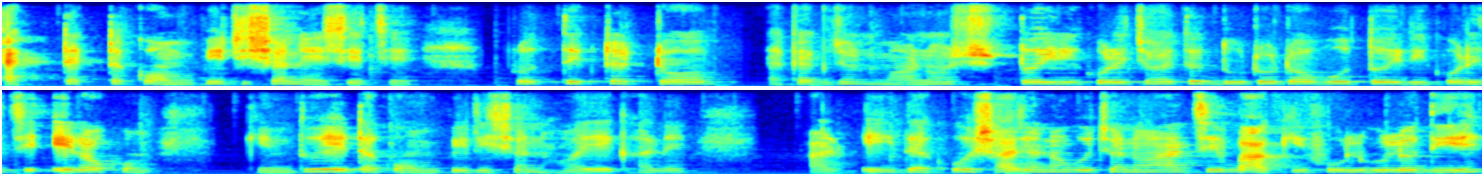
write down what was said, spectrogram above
একটা একটা কম্পিটিশানে এসেছে। প্রত্যেকটা টব এক একজন মানুষ তৈরি করেছে, হয়তো দুটো টবও তৈরি করেছে, এরকম। কিন্তু এটা কম্পিটিশান হয় এখানে। আর এই দেখো, সাজানো গোছানো আছে বাকি ফুলগুলো দিয়ে,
